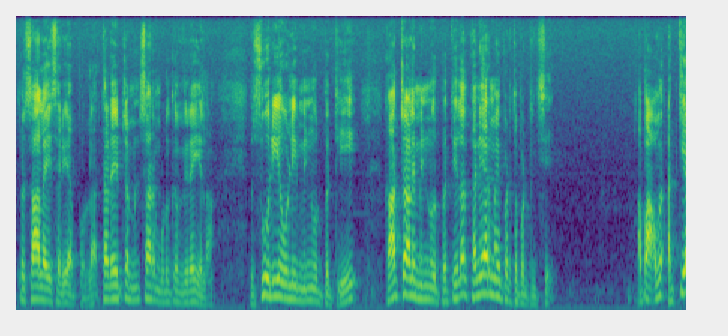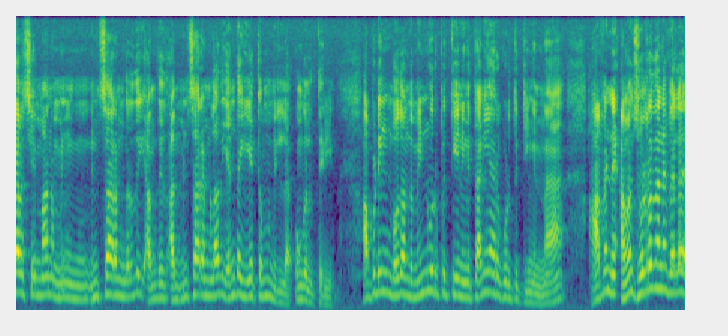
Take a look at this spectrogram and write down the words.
இப்போ சாலையை சரியாக போடலாம் தடையற்ற மின்சாரம் கொடுக்க விரையலாம். சூரிய ஒளி மின் உற்பத்தி காற்றாலை மின் உற்பத்தியெல்லாம் தனியார்மயப்படுத்தப்பட்டுருச்சு அப்போ அவ அத்தியாவசியமான மின் மின்சாரங்கிறது அந்த அந்த மின்சாரம் இல்லாத எந்த இயக்கமும் இல்லை உங்களுக்கு தெரியும். அப்படிங்கும்போது அந்த மின் உற்பத்தியை நீங்கள் தனியார் கொடுத்துட்டீங்கன்னா அவனை அவன் சொல்கிறதானே விலை?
